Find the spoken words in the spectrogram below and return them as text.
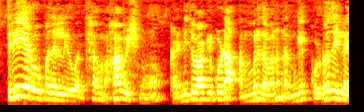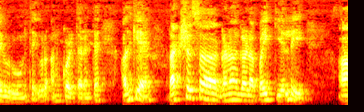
ಸ್ತ್ರೀಯ ರೂಪದಲ್ಲಿರುವಂತಹ ಮಹಾವಿಷ್ಣು ಖಂಡಿತವಾಗ್ಲೂ ಕೂಡ ಅಮೃತವನ್ನು ನಮಗೆ ಕೊಡೋದಿಲ್ಲ ಇವರು ಅಂತ ಇವರು ಅನ್ಕೊಳ್ತಾರಂತೆ. ಅದಕ್ಕೆ ರಾಕ್ಷಸ ಗಣಗಳ ಪೈಕಿಯಲ್ಲಿ ಆ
